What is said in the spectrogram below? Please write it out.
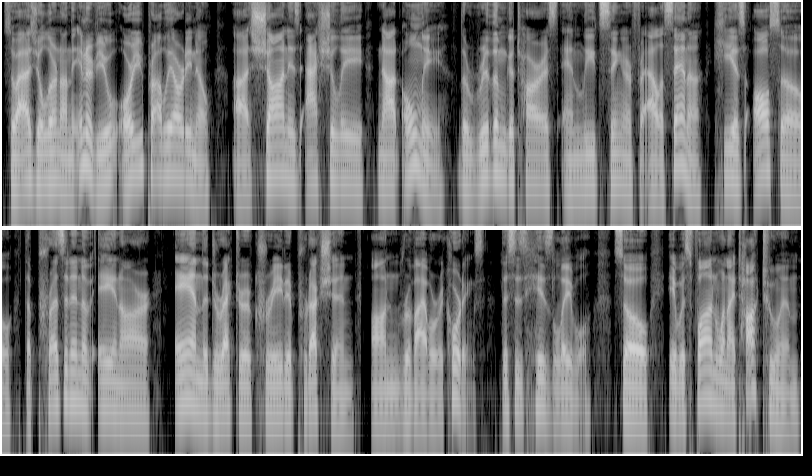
So, as you'll learn on the interview, or you probably already know, uh, Sean is actually not only the rhythm guitarist and lead singer for Alisana, he is also the president of A&R and the director of creative production on Revival Recordings. This is his label. So it was fun when I talked to him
